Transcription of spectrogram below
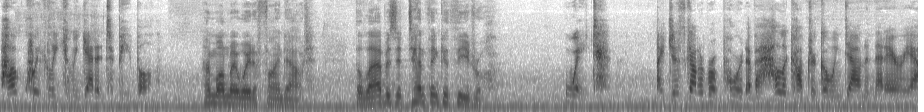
How quickly can we get it to people? I'm on my way to find out. The lab is at 10th and Cathedral. Wait. I just got a report of a helicopter going down in that area.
